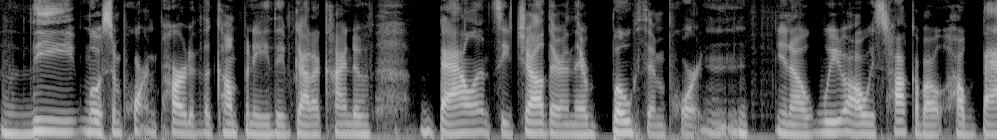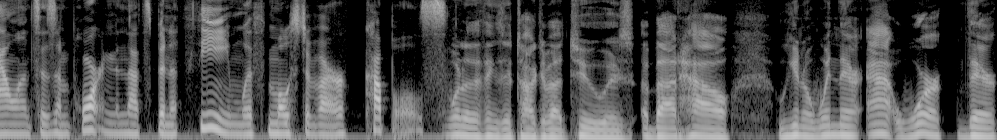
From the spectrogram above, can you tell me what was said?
the most important part of the company. They've got to kind of balance each other and they're both important. You know, we always talk about how balance is important and that's been a theme with most of our couples. one of the things they talked about too is about how you know when they're at work they're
